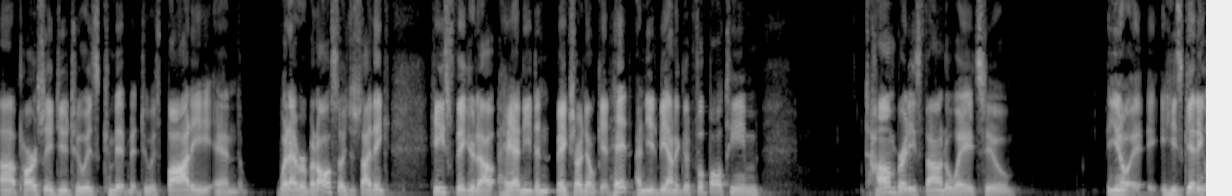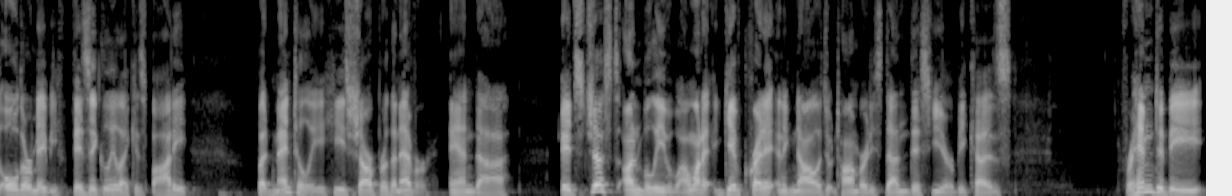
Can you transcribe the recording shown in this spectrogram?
uh, partially due to his commitment to his body and whatever, but also just I think he's figured out, hey, I need to make sure I don't get hit. I need to be on a good football team. Tom Brady's found a way to, you know, he's getting older, maybe physically, like his body, but mentally, he's sharper than ever. And uh, it's just unbelievable. I want to give credit and acknowledge what Tom Brady's done this year because for him to be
